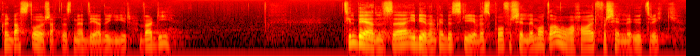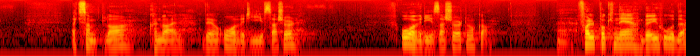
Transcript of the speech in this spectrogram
kan best oversettes med 'det du gir verdi'. Tilbedelse i Bibelen kan beskrives på forskjellige måter og har forskjellige uttrykk. Eksempler kan være det å overgi seg sjøl. Overgi seg sjøl til noe. Eh, fall på kne, bøy hodet.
